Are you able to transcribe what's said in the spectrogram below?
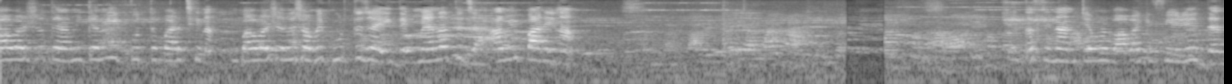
বাবার সাথে আমি কেন ঈদ করতে পারছি না? বাবার সাথে সবাই ঘুরতে যাই, ঈদে, মেলাতে যাই, আমি পারি না। হাসিনা আমার বাবাকে ফিরিয়ে দেন।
